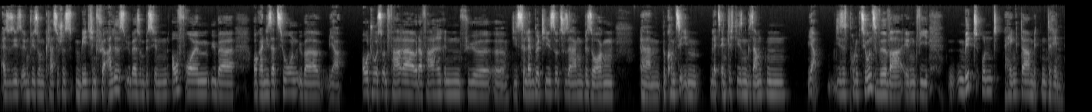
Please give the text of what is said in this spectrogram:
also sie ist irgendwie so ein klassisches Mädchen für alles, über so ein bisschen Aufräumen, über Organisation, über, ja, Autos und Fahrer oder Fahrerinnen für äh, die Celebrities sozusagen besorgen, ähm, bekommt sie eben letztendlich diesen gesamten, ja, dieses Produktionswirrwarr irgendwie mit und hängt da mittendrin.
